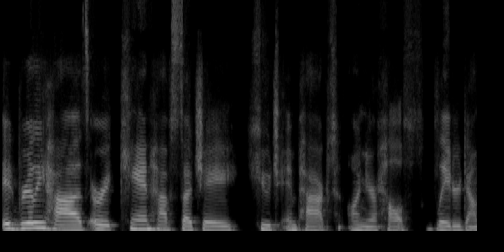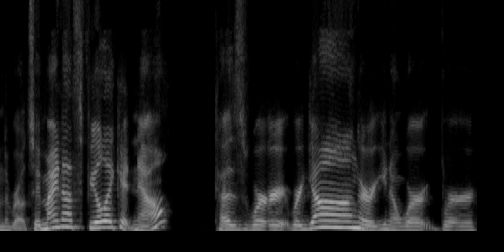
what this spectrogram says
it really has or it can have such a huge impact on your health later down the road. So it might not feel like it now because we're we're young or you know we're we're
